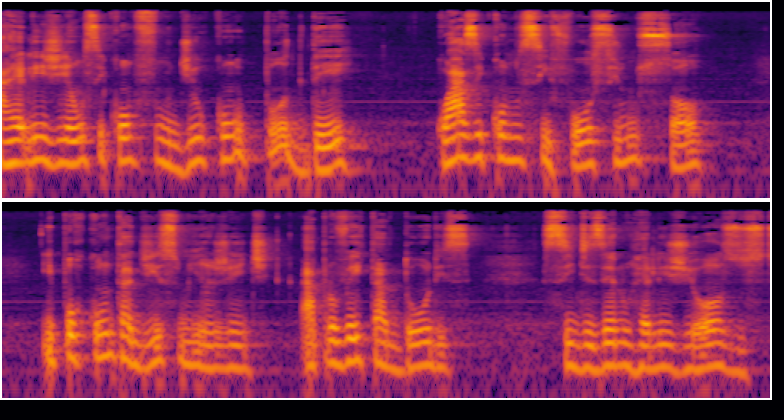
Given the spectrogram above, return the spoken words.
a religião se confundiu com o poder, quase como se fosse um só. E por conta disso, minha gente, aproveitadores, se dizendo religiosos,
